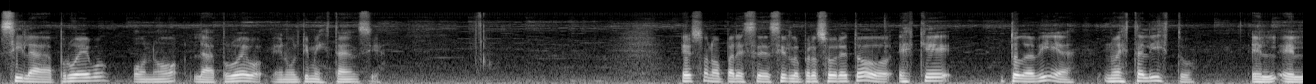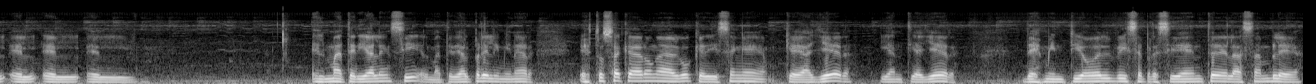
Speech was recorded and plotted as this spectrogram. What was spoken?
si la apruebo o no la apruebo en última instancia. Eso no parece decirlo, pero sobre todo es que todavía no está listo el, el, el, material en sí, el material preliminar. Estos sacaron algo que dicen eh, que ayer y anteayer desmintió el vicepresidente de la Asamblea,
